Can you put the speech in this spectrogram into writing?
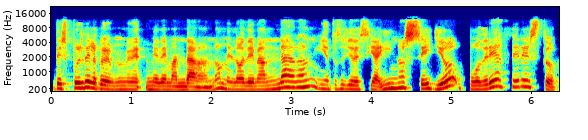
después de lo que me, me, demandaban, ¿no? Me lo demandaban y entonces yo decía, y no sé, yo podré hacer esto.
